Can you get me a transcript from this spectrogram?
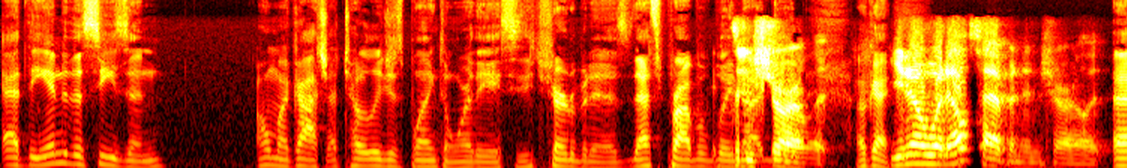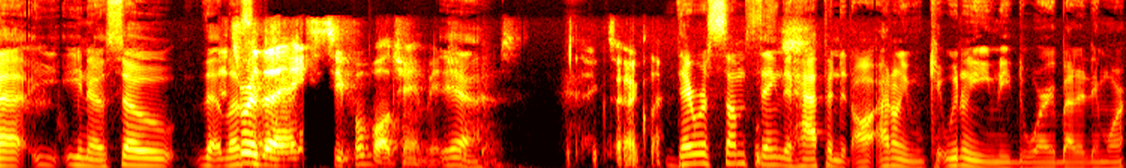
at the end of the season, oh my gosh, I totally just blanked on where the ACC tournament is. That's probably It's in not good. Charlotte. Okay. You know what else happened in Charlotte? Uh, you know, so that, It's where the ACC football championship Yeah. is. Exactly. there was something that happened at. Au- I don't even. We don't even need to worry about it anymore.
